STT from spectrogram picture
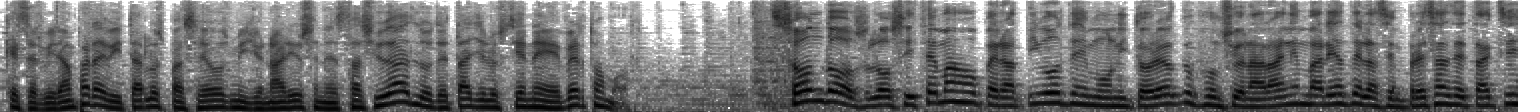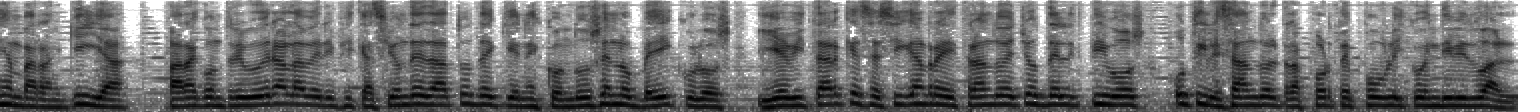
que servirán para evitar los paseos millonarios en esta ciudad. Los detalles los tiene Eberto Amor. Son dos los sistemas operativos de monitoreo que funcionarán en varias de las empresas de taxis en Barranquilla para contribuir a la verificación de datos de quienes conducen los vehículos y evitar que se sigan registrando hechos delictivos utilizando el transporte público individual.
